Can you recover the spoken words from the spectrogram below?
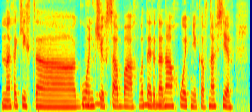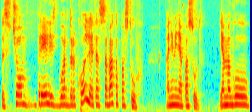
на каких-то гончих собак, вот mm-hmm. это, да, на охотников, на всех. То есть в чем прелесть бордер колли? Это собака-пастух. Они меня пасут. Я могу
